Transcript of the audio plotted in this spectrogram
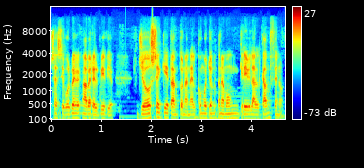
O sea, se vuelven a ver el vídeo. Yo sé que tanto Nanel como yo no tenemos un increíble alcance, ¿no?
